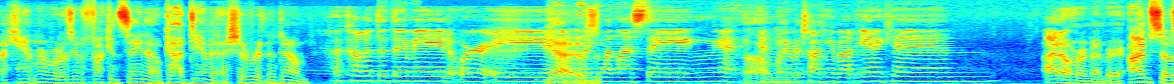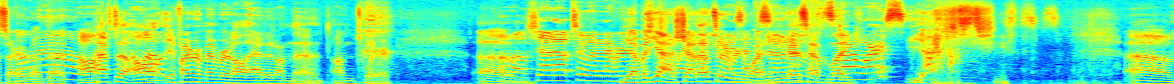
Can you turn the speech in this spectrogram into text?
I can't remember what I was gonna fucking say now. God damn it! I should have written it down. a comment that they made or a Yeah, like was- one last thing Oh and we were God. talking about Anakin. I don't remember. I'm so sorry Oh, about that. I'll have to. Oh, I'll well. if I remember it, I'll add it on the on Twitter. oh well, shout out to whatever. Um, Yeah, but yeah, shout out to Rewind. If you guys have, like- Star Wars. Yeah. Jesus. Um,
